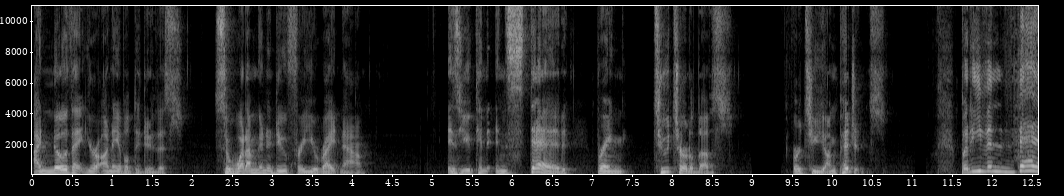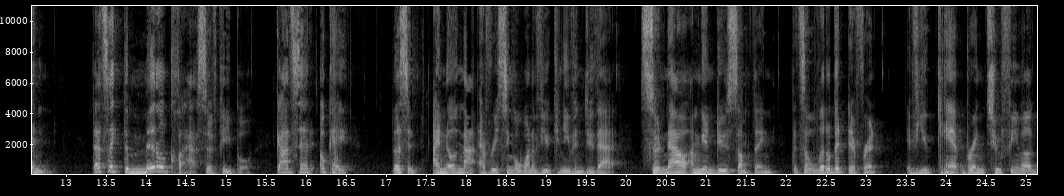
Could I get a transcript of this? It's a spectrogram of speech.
I know that you're unable to do this. So, what I'm going to do for you right now is you can instead bring two turtle doves or two young pigeons. But even then, that's like the middle class of people. God said, Okay, listen, I know not every single one of you can even do that. So now I'm going to do something that's a little bit different. If you can't bring two female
